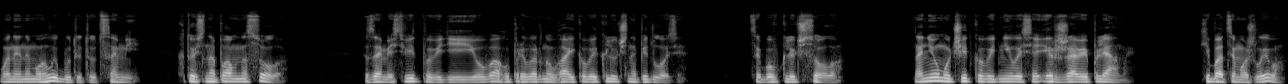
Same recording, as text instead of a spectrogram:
Вони не могли бути тут самі. Хтось напав на соло. Замість відповіді її увагу привернув гайковий ключ на підлозі. Це був ключ соло. На ньому чітко виднілися і ржаві плями. Хіба це можливо?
